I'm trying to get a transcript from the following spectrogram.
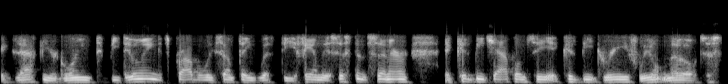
exactly you're going to be doing. It's probably something with the Family Assistance Center. It could be chaplaincy, it could be grief. We don't know. Just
